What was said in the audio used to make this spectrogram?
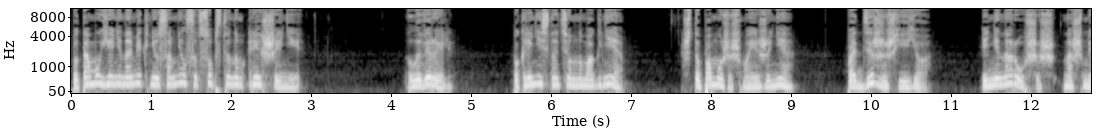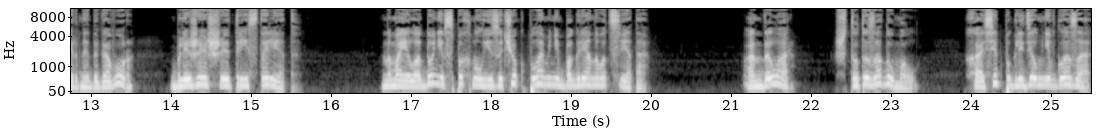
потому я ни на миг не усомнился в собственном решении. Лаверель, поклянись на темном огне, что поможешь моей жене, поддержишь ее и не нарушишь наш мирный договор ближайшие триста лет. На моей ладони вспыхнул язычок пламени багряного цвета. «Анделар, что ты задумал?» Хасид поглядел мне в глаза.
